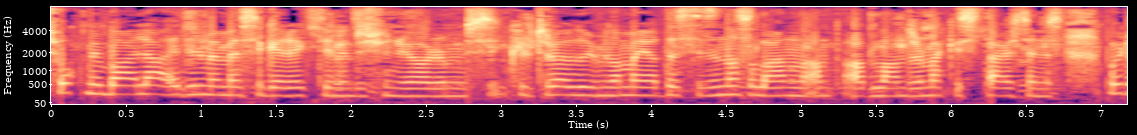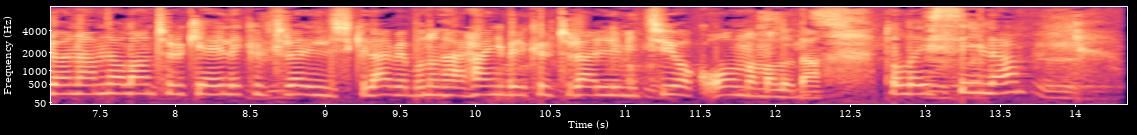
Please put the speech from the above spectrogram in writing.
çok mübalağa edilmemesi gerektiğini düşünüyorum. Kültürel uyumlama ya da sizi nasıl adlandırmak isterseniz. Burada önemli olan Türkiye ile kültürel ilişkiler ve bunun herhangi bir kültürel limiti yok olmamalı da. Dolayısıyla uh,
